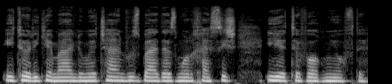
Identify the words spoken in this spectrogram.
ایطوری که معلومه چند روز بعد از مرخصیش ای اتفاق میافته.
